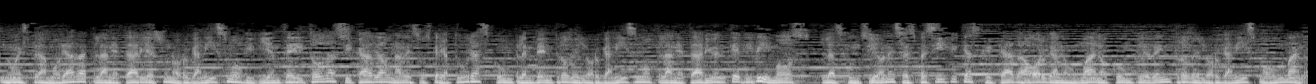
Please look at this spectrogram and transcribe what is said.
Nuestra morada planetaria es un organismo viviente y todas y cada una de sus criaturas cumplen dentro del organismo planetario en que vivimos, las funciones específicas que cada órgano humano cumple dentro del organismo humano.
